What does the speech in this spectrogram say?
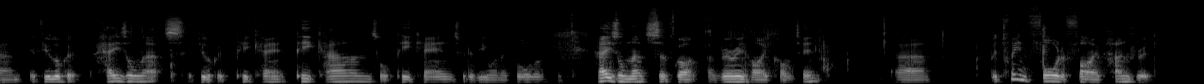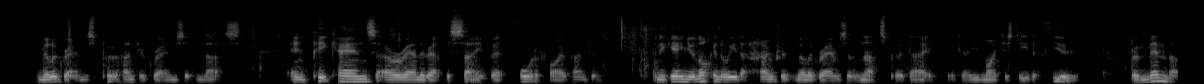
Um, if you look at hazelnuts, if you look at pecan, pecans or pecans, whatever you want to call them, hazelnuts have got a very high content, uh, between four to 500 milligrams per 100 grams of nuts. And pecans are around about the same, about four to 500. And again, you're not going to eat 100 milligrams of nuts per day. Okay, you might just eat a few. Remember,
